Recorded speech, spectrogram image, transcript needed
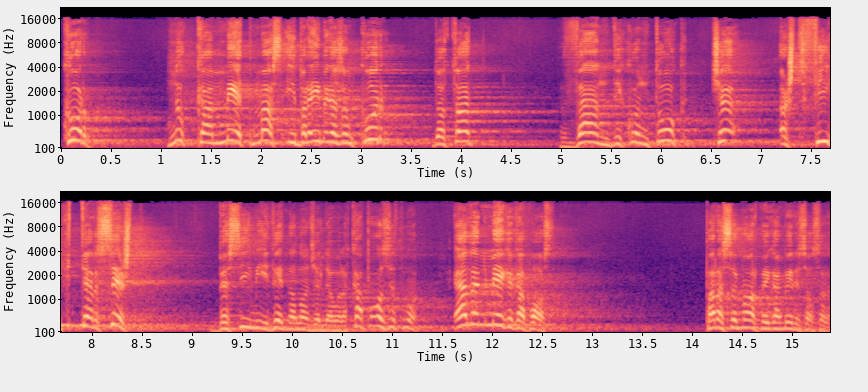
Kurr nuk ka met mas Ibrahimit a.s. kurr do të thot vend diku në tokë që është fik tërësisht besimi i drejtë në Allahun xhelle ve ala. Ka pas gjithmonë. Edhe në Mekë ka pas. Para se me ardh pejgamberi s.a.s.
